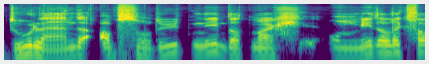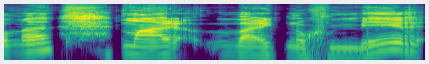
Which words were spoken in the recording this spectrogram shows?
doeleinden. Absoluut niet. Dat mag onmiddellijk van mij. Maar waar ik nog meer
